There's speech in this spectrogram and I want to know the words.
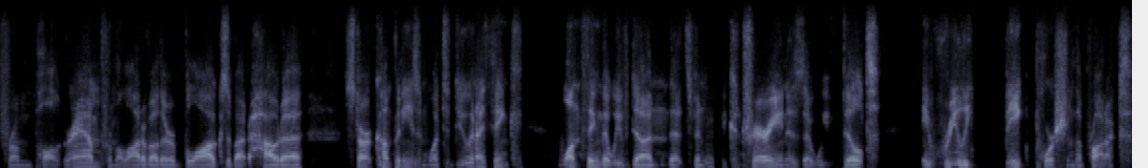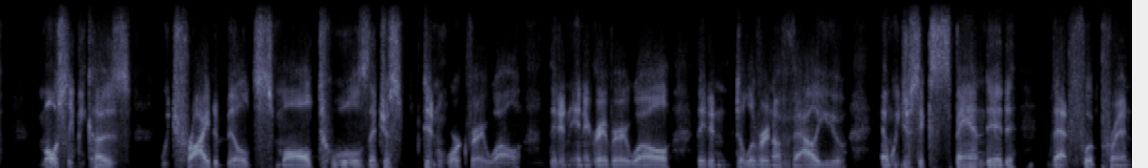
from Paul Graham, from a lot of other blogs about how to start companies and what to do. And I think one thing that we've done that's been contrarian is that we've built a really big portion of the product, mostly because we tried to build small tools that just didn't work very well. They didn't integrate very well. They didn't deliver enough value. And we just expanded that footprint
